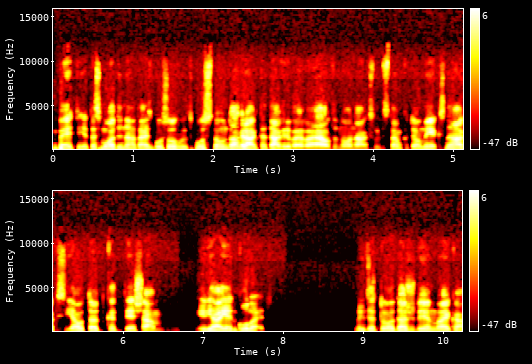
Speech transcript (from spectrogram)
Bet, ja tas modinātājs būs uzlikts pusstundu agrāk, tad agri vai vēl tu nonāksi līdz tam, ka tev miegs nāks jau tad, kad tiešām ir jāiet gulēt. Līdz ar to dažu dienu laikā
